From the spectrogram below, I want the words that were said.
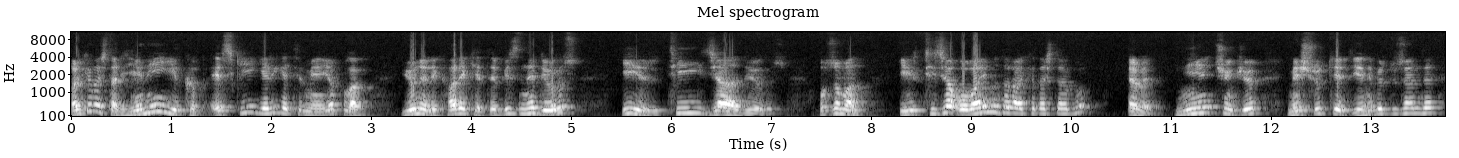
Arkadaşlar yeniyi yıkıp eskiyi geri getirmeye yapılan yönelik harekete biz ne diyoruz? İrtica diyoruz. O zaman irtica olay mıdır arkadaşlar bu? Evet. Niye? Çünkü meşrutiyet yeni bir düzende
